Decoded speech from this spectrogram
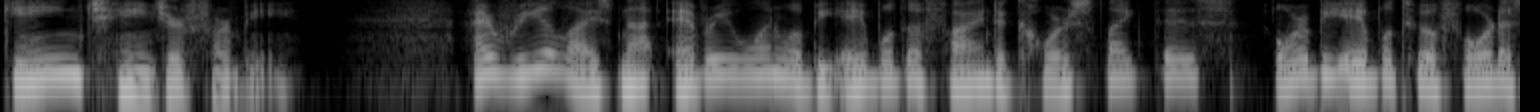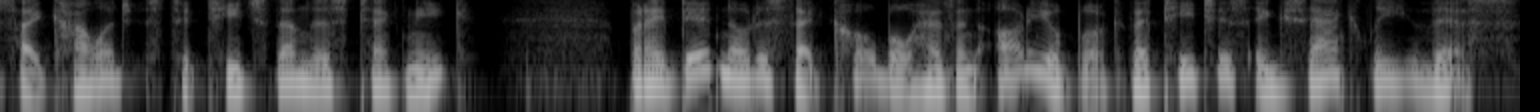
game changer for me. I realize not everyone will be able to find a course like this or be able to afford a psychologist to teach them this technique. But I did notice that Kobo has an audiobook that teaches exactly this.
